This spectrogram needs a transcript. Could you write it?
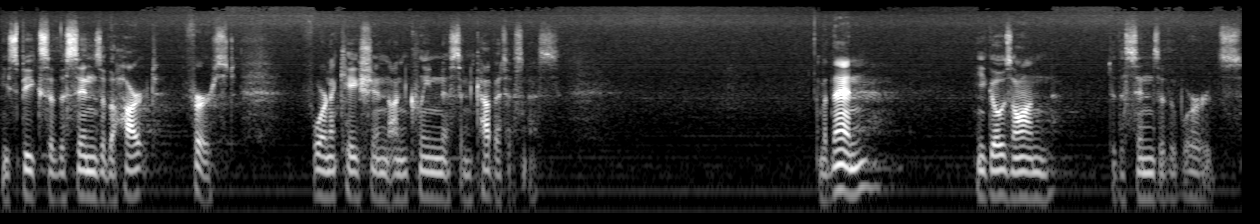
He speaks of the sins of the heart first fornication, uncleanness, and covetousness. But then he goes on to the sins of the words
